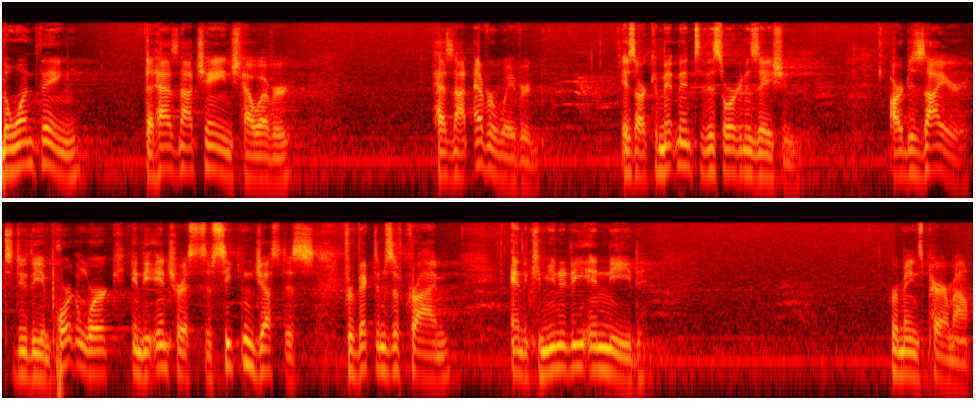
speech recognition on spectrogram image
The one thing that has not changed, however, has not ever wavered, is our commitment to this organization, our desire to do the important work in the interests of seeking justice for victims of crime and the community in need remains paramount.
